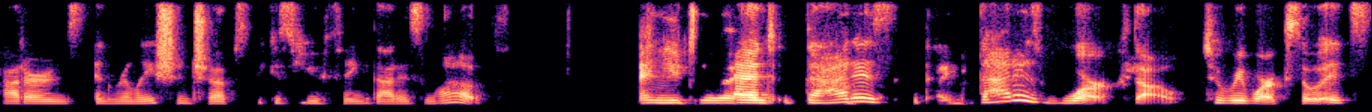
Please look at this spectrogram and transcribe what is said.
patterns in relationships because you think that is love. And you do it and that is that is work though to rework. So it's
